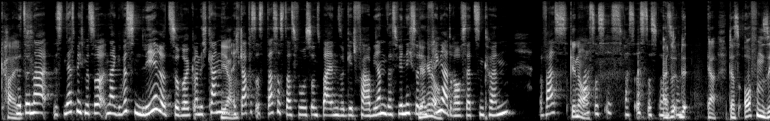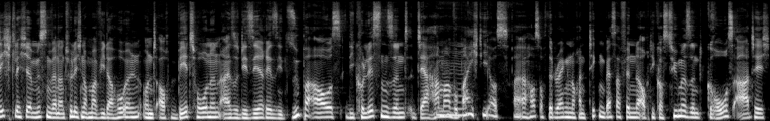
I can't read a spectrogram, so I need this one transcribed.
Kalt. Mit so einer, es lässt mich mit so einer gewissen Leere zurück. Und ich kann, ja. ich glaube, das ist, das ist das, wo es uns beiden so geht, Fabian, dass wir nicht so ja, den genau. Finger draufsetzen können, was, genau. was es ist. Was ist das, Leute? Also, ja, das Offensichtliche müssen wir natürlich nochmal wiederholen und auch betonen. Also, die Serie sieht super aus. Die Kulissen sind der Hammer, mhm. wobei ich die aus äh, House of the Dragon noch einen Ticken besser finde. Auch die Kostüme sind großartig.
